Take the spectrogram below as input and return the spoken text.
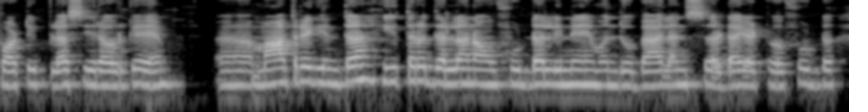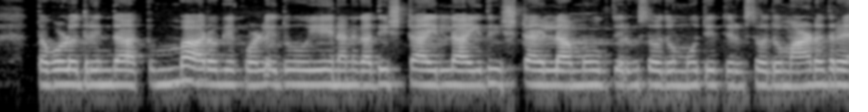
ಫಾರ್ಟಿ ಪ್ಲಸ್ ಇರೋರಿಗೆ ಮಾತ್ರೆಗಿಂತ ಈ ಥರದ್ದೆಲ್ಲ ನಾವು ಫುಡ್ಡಲ್ಲಿನೇ ಒಂದು ಬ್ಯಾಲೆನ್ಸ್ ಡಯಟ್ ಫುಡ್ ತಗೊಳ್ಳೋದ್ರಿಂದ ತುಂಬ ಆರೋಗ್ಯಕ್ಕೆ ಒಳ್ಳೆಯದು ಏ ನನಗೆ ಅದು ಇಷ್ಟ ಇಲ್ಲ, ಇದು ಇಷ್ಟ ಇಲ್ಲ, ಮೂಗು ತಿರುಗಿಸೋದು, ಮೂತಿ ತಿರುಗಿಸೋದು ಮಾಡಿದ್ರೆ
